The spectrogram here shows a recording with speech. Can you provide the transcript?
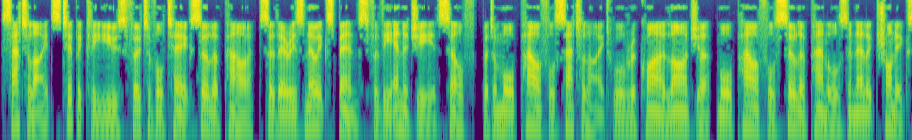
Satellites typically use photovoltaic solar power, so there is no expense for the energy itself, but a more powerful satellite will require larger, more powerful solar panels and electronics,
